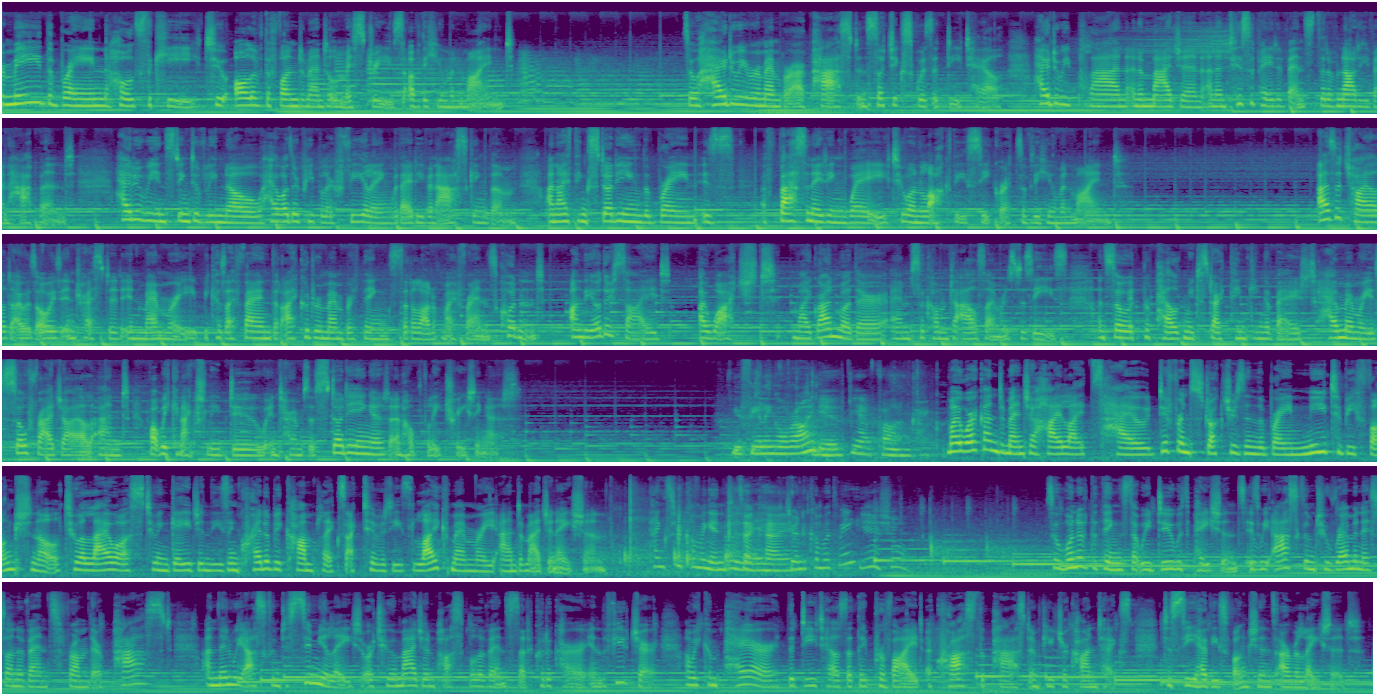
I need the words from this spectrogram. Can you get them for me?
For me, the brain holds the key to all of the fundamental mysteries of the human mind. So, how do we remember our past in such exquisite detail? How do we plan and imagine and anticipate events that have not even happened? How do we instinctively know how other people are feeling without even asking them? And I think studying the brain is a fascinating way to unlock these secrets of the human mind. As a child, I was always interested in memory because I found that I could remember things that a lot of my friends couldn't. On the other side, I watched my grandmother um, succumb to Alzheimer's disease, and so it propelled me to start thinking about how memory is so fragile and what we can actually do in terms of studying it and hopefully treating it. You feeling all right? Yeah, yeah, fine. Okay, good. My work on dementia highlights how different structures in the brain need to be functional to allow us to engage in these incredibly complex activities like memory and imagination. Thanks for coming in That's today. okay. Do you want to come with me? Yeah, sure. So, one of the things that we do with patients is we ask them to reminisce on events from their past, and then we ask them to simulate or to imagine possible events that could occur in the future. And we compare the details that they provide across the past and future context to see how these functions are related.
